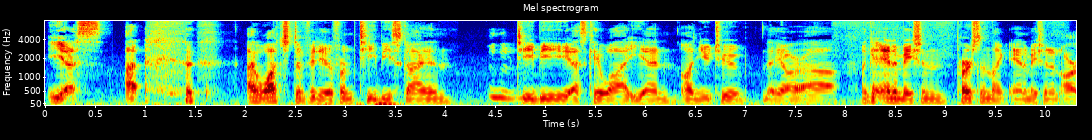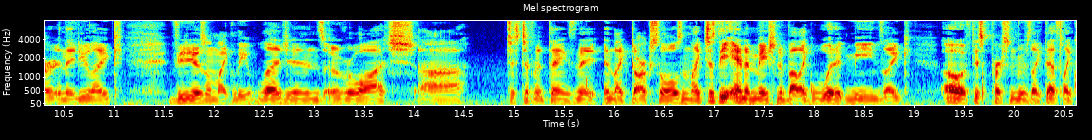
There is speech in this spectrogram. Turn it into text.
yes. I I watched a video from TB Skyen, Mhm. T B S K Y E N on YouTube. They are uh, like an animation person, like animation and art, and they do like videos on like League of Legends, Overwatch, uh, just different things, and they and like Dark Souls, and like just the animation about like what it means. Like, oh, if this person moves like that's like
